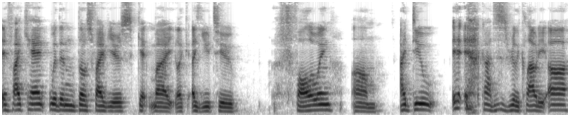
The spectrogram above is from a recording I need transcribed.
if I can't within those five years get my like a YouTube following, um, I do. It, God, this is really cloudy. Uh,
